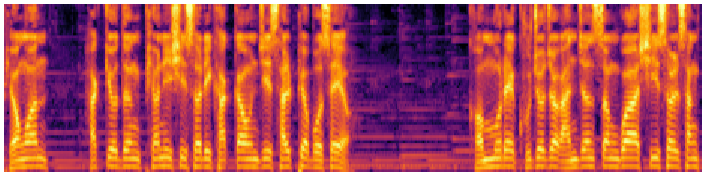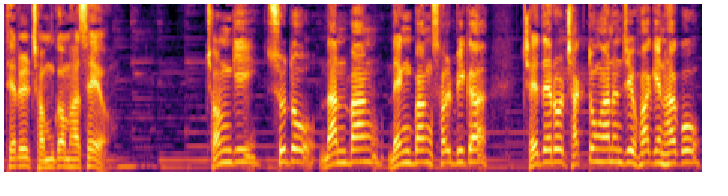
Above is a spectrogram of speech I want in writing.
병원, 학교 등 편의시설이 가까운지 살펴보세요. 건물의 구조적 안전성과 시설 상태를 점검하세요. 전기, 수도, 난방, 냉방 설비가 제대로 작동하는지 확인하고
